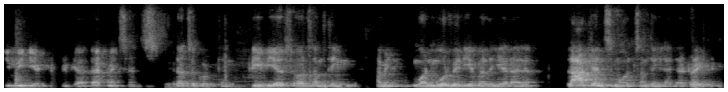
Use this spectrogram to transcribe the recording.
immediate. Yeah, that makes sense. That's a good thing. Previous or something. I mean, one more variable here, have large and small, something like that, right?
